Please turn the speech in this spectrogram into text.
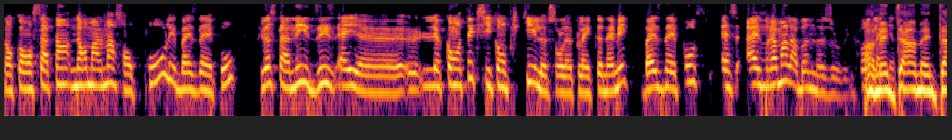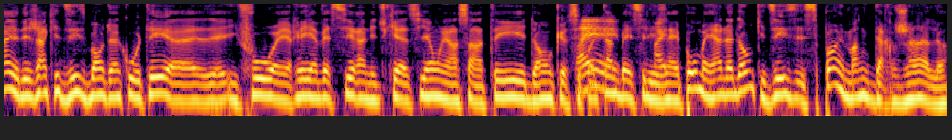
Donc, on s'attend, normalement, sont pour les baisses d'impôts. Puis là, cette année, ils disent, hey, euh, le contexte est compliqué là, sur le plan économique. Baisse d'impôts, est-ce est-ce vraiment la bonne mesure? En même temps, en même temps, il y a des gens qui disent bon, d'un côté, euh, il faut euh, réinvestir en éducation et en santé, donc c'est pas Ouais, le temps de baisser les ouais. impôts. Mais il y en a d'autres qui disent c'est pas un manque d'argent là.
